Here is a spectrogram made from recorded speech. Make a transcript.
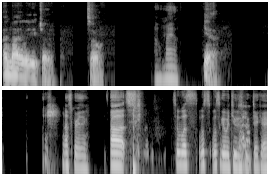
annihilate each other so Oh man, yeah that's crazy. Uh, s- so what's what's what's good with you this week, JK?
